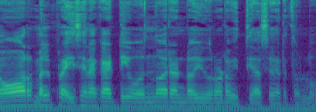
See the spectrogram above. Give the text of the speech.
നോർമൽ പ്രൈസിനെക്കാട്ടി ഒന്നോ രണ്ടോ യൂറോയുടെ വ്യത്യാസം വരത്തുള്ളൂ.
